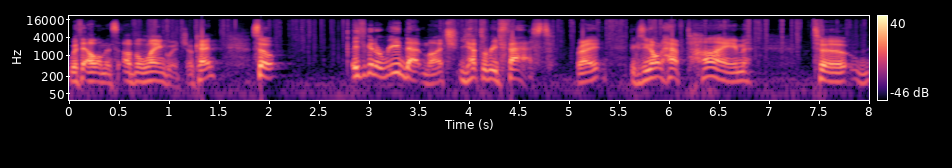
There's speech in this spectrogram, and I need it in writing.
with elements of the language, okay? So if you're going to read that much, you have to read fast, right? Because you don't have time to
